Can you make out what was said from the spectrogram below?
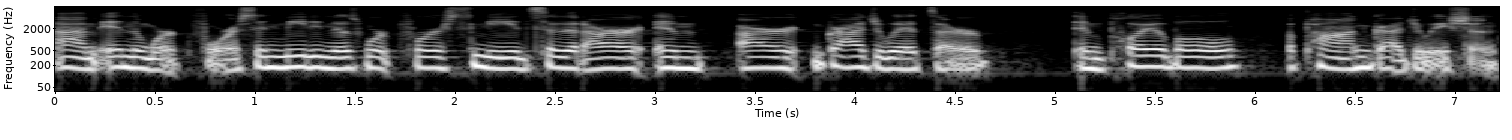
um, in the workforce and meeting those workforce needs so that our, our graduates are employable upon graduation.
